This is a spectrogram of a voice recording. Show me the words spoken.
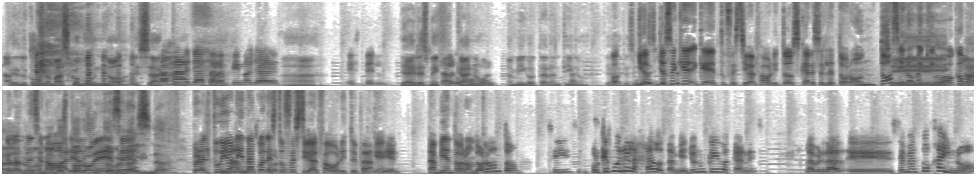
¿no? Es como lo más común, ¿no? Exacto. Ajá, ya Tarantino ya es Ajá. Este, Ya eres mexicano, amigo Tarantino. Ya Oh, eres yo, mexicano. yo sé que, que tu festival favorito, Oscar, es el de Toronto, si no me equivoco, porque lo has mencionado Amamos varias Toronto, veces. ¿verdad, Linda? Pero el tuyo, Amamos Linda, ¿cuál es tu festival favorito y por qué? también. También Toronto. Toronto, sí, sí, porque es muy relajado también. Yo nunca he ido a Cannes, la verdad, eh, se me antoja y no,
